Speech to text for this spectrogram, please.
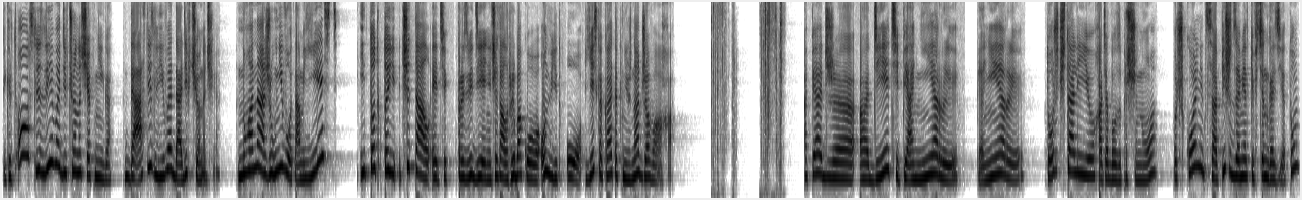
И говорит, о, слезливая девчоночья книга. Да, слезливая, да, девчоночья. Но она же у него там есть. И тот, кто читал эти произведения, читал Рыбакова, он видит, о, есть какая-то княжна Джаваха. Опять же, а, дети, пионеры, пионеры тоже читали ее, хотя было запрещено. Вот школьница пишет заметки в стенгазету,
